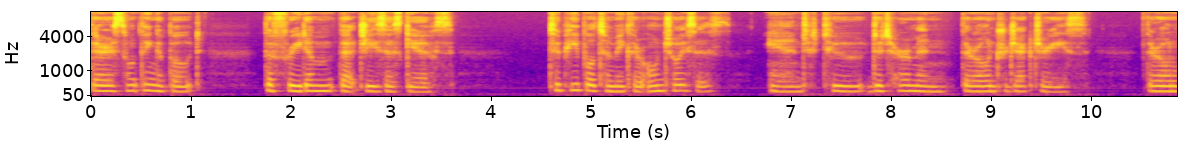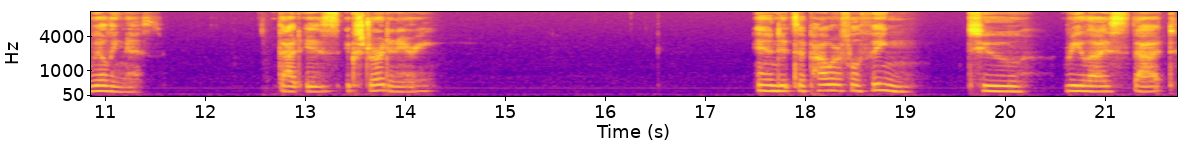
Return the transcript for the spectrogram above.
There is something about the freedom that Jesus gives to people to make their own choices and to determine their own trajectories, their own willingness that is extraordinary. And it's a powerful thing to realize that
